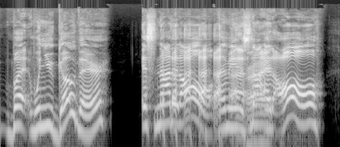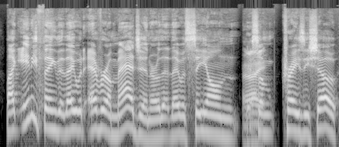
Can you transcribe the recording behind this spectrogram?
but when you go there, it's not at all. I mean, it's not at all like anything that they would ever imagine or that they would see on Right. some crazy show.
